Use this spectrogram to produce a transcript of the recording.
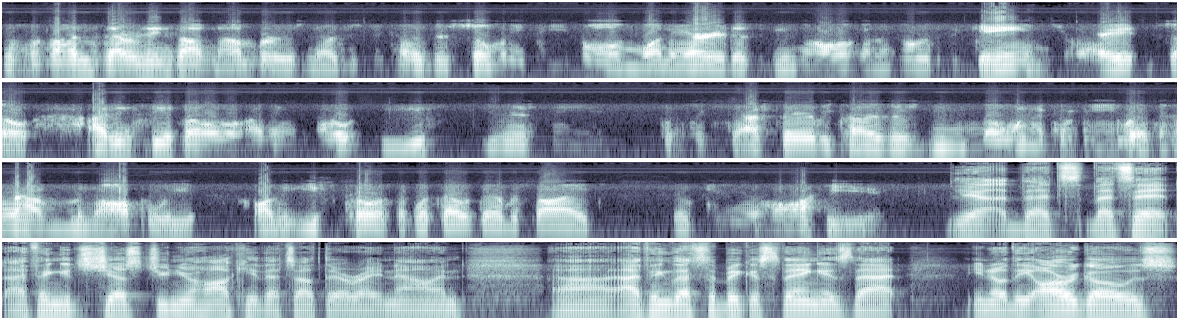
sometimes everything's on numbers. You know, just because there's so many people in one area doesn't mean they're all going to go to the games, right? So I think CFL, I think out east, you're going to see success there because there's no one to compete with. They're going to have a monopoly on the East Coast. Like what's out there besides you know, junior hockey? Yeah, that's that's it. I think it's just junior hockey that's out there right now, and uh, I think that's the biggest thing is that you know the Argos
